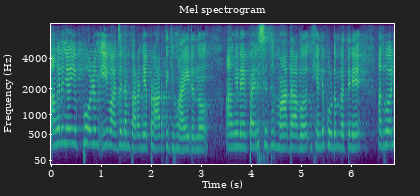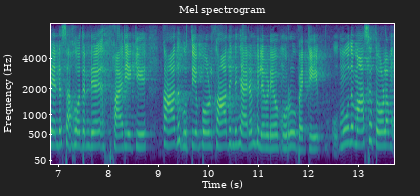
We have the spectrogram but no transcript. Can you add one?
അങ്ങനെ ഞാൻ എപ്പോഴും ഈ വചനം പറഞ്ഞ് പ്രാർത്ഥിക്കുമായിരുന്നു. അങ്ങനെ പരിശുദ്ധ മാതാവ് എന്റെ കുടുംബത്തിന് അതുപോലെ എന്റെ സഹോദരന്റെ ഭാര്യയ്ക്ക് കാത് കുത്തിയപ്പോൾ കാതിന്റെ ഞരമ്പിലെവിടെയോ മുറിവ് പറ്റി. മൂന്ന് മാസത്തോളം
